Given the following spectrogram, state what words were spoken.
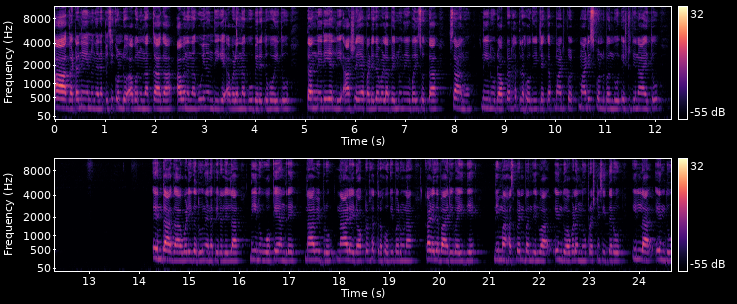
ಆ ಘಟನೆಯನ್ನು ನೆನಪಿಸಿಕೊಂಡು ಅವನು ನಕ್ಕಾಗ ಅವನ ನಗುವಿನೊಂದಿಗೆ ಅವಳ ನಗು ಬೆರೆತು ಹೋಯಿತು. ತನ್ನೆದೆಯಲ್ಲಿ ಆಶ್ರಯ ಪಡೆದವಳ ಬೆನ್ನು ನೇವರಿಸುತ್ತಾ, ಸಾನು, ನೀನು ಡಾಕ್ಟರ್ ಹತ್ರ ಹೋಗಿ ಚೆಕಪ್ ಮಾಡಿಕೊ, ಮಾಡಿಸ್ಕೊಂಡು ಬಂದು ಎಷ್ಟು ದಿನ ಆಯಿತು? ಎಂದಾಗ ಅವಳಿಗದು ನೆನಪಿರಲಿಲ್ಲ. ನೀನು ಓಕೆ ಅಂದರೆ ನಾವಿಬ್ರು ನಾಳೆ ಡಾಕ್ಟರ್ ಹತ್ರ ಹೋಗಿ ಬರೋಣ. ಕಳೆದ ಬಾರಿ ವೈದ್ಯೆ, ನಿಮ್ಮ ಹಸ್ಬೆಂಡ್ ಬಂದಿಲ್ವಾ? ಎಂದು ಅವಳನ್ನು ಪ್ರಶ್ನಿಸಿದ್ದರು. ಇಲ್ಲ ಎಂದು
